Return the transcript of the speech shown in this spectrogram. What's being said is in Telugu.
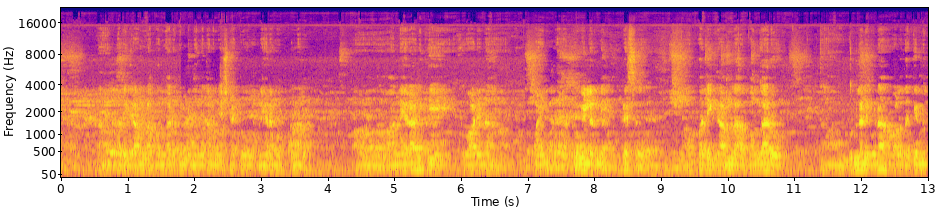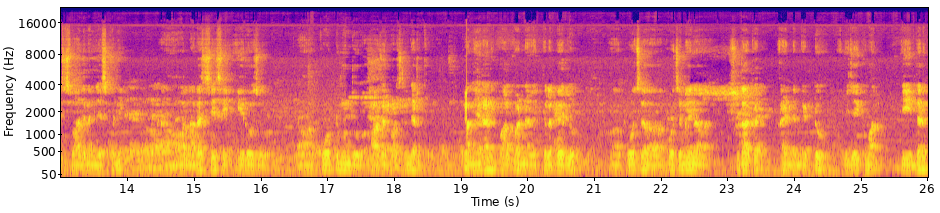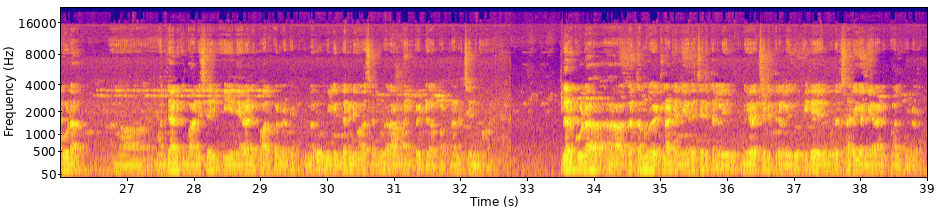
పది గ్రాముల బంగారు గుండు దొంగతనం చేసినట్టు నేరం ఒప్పుకున్నారు. ఆ, నేరానికి వాడిన టూ వీలర్ని ప్లస్ పది గ్రాముల బంగారు ఆ, గుండ్లని కూడా వాళ్ళ దగ్గర నుంచి స్వాధీనం చేసుకొని వాళ్ళని అరెస్ట్ చేసి ఈరోజు కోర్టు ముందు హాజరుపరచడం జరుగుతుంది. ఆ నేరానికి పాల్పడిన వ్యక్తుల పేర్లు పోచ పోచమైన సుధాకర్ అండ్ మెట్టు విజయ్ కుమార్. ఈ ఇద్దరు కూడా మద్యానికి బానిసై ఈ నేరానికి పాల్పడినట్టు ఒప్పుకున్నారు. వీళ్ళిద్దరి నివాసం కూడా రామాయణపేట పట్టణానికి చెందినవారు ఇద్దరు కూడా గతంలో ఎట్లాంటి నేర చరిత్ర లేదు నేర చరిత్ర లేదు. ఇదే మొదటిసారిగా నేరానికి పాల్పడ్డారు.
